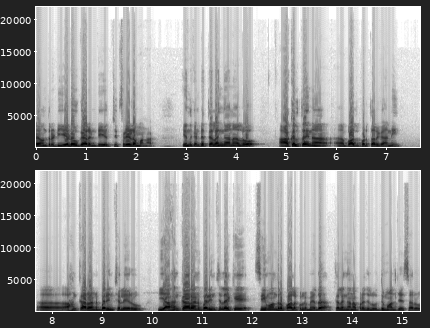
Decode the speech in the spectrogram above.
రేవంత్ రెడ్డి ఏడవ గ్యారంటీ వచ్చి ఫ్రీడమ్ అన్నాడు. ఎందుకంటే తెలంగాణలో ఆకలితో అయినా బాధపడతారు కానీ అహంకారాన్ని భరించలేరు. ఈ అహంకారాన్ని భరించలేకే సీమాంధ్ర పాలకుల మీద తెలంగాణ ప్రజలు ఉద్యమాలు చేశారు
